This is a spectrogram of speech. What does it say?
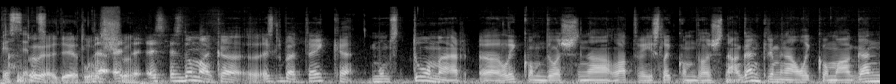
pie sirds. Reaģēt, es, es domāju, ka es gribētu teikt, ka mums tomēr likumdošanā, Latvijas likumdošanā, gan krimināla likumā, gan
